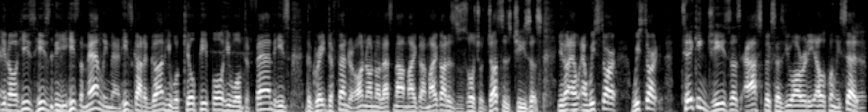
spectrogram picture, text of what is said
you know, he's he's the he's the manly man. He's got a gun. He will kill people. He will defend. He's the great defender. Oh no, no, that's not my God. My God is the social justice Jesus. You know, and, and we start we start taking Jesus aspects, as you already eloquently said, Yes.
